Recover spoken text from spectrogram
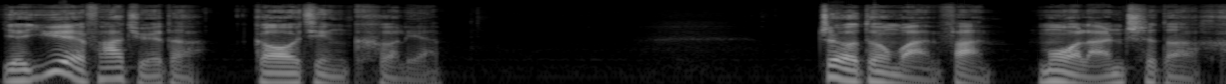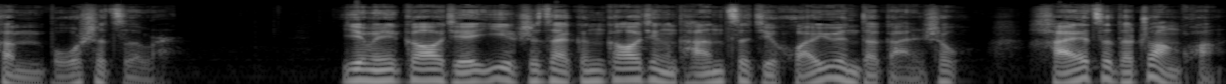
也越发觉得高静可怜。这顿晚饭，莫兰吃的很不是滋味儿因为高杰一直在跟高静谈自己怀孕的感受、孩子的状况，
